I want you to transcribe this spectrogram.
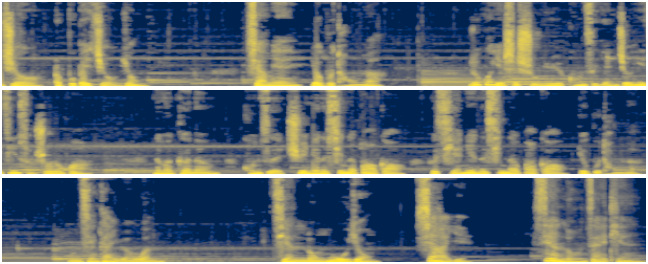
酒而不被酒用，下面又不同了。如果也是属于孔子研究《易经》所说的话，那么可能孔子去年的新的报告和前年的新的报告又不同了。我们先看原文：“潜龙勿用，下也；现龙在田，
